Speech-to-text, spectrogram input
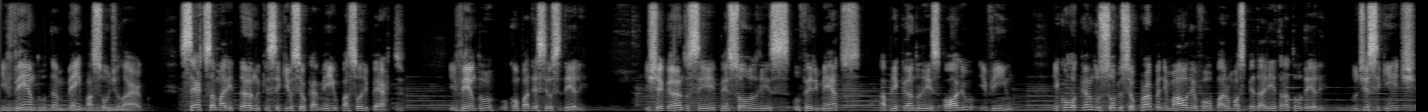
e vendo-o também passou de largo. Certo samaritano que seguiu seu caminho passou-lhe perto e vendo-o, compadeceu-se dele. E chegando-se, pensou-lhes os ferimentos, aplicando-lhes óleo e vinho, e colocando-o sobre o seu próprio animal, levou para uma hospedaria e tratou dele. No dia seguinte,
